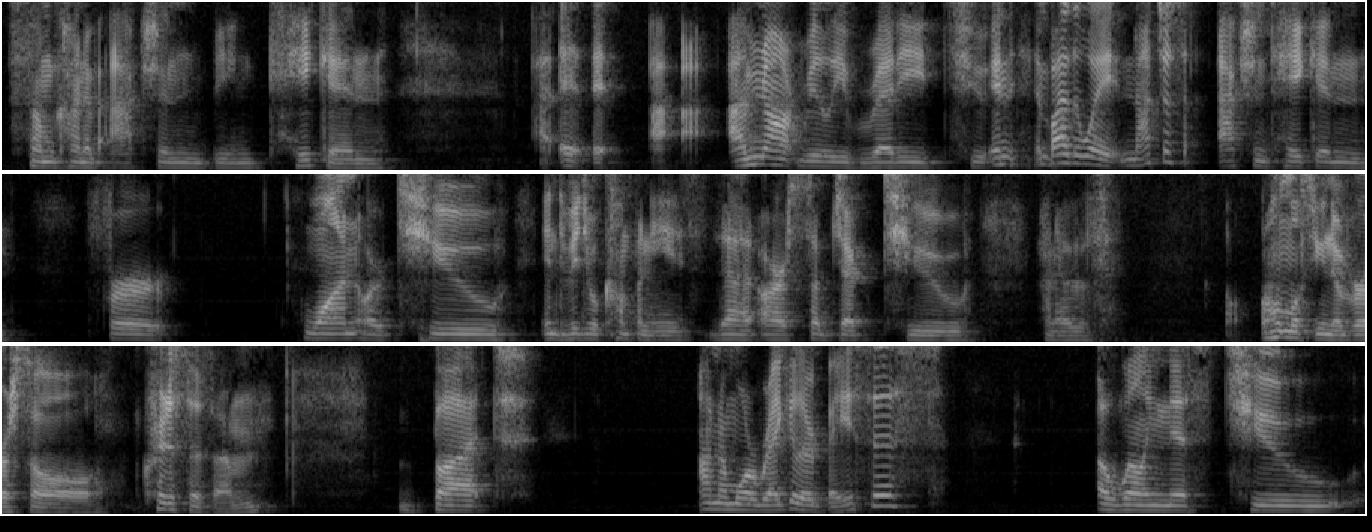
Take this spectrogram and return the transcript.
some kind of action being taken it, it, I, i'm not really ready to and and by the way not just action taken for one or two individual companies that are subject to kind of almost universal criticism but on a more regular basis a willingness to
